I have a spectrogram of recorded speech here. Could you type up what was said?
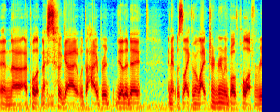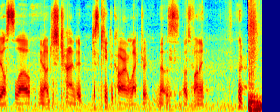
and uh, I pulled up next to a guy with the hybrid the other day, and it was like when the light turned green, we both pull off real slow, you know, just trying to just keep the car in electric. That was that was funny.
